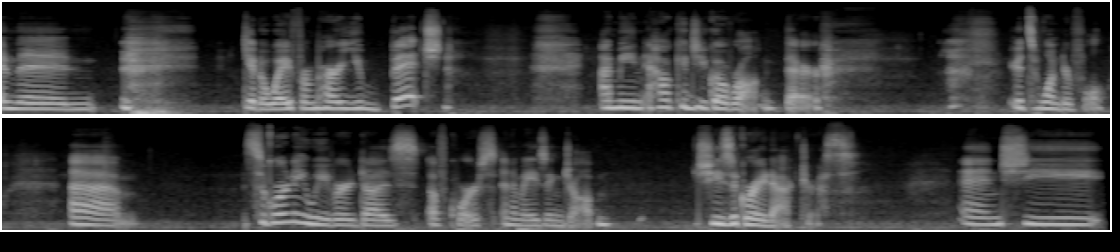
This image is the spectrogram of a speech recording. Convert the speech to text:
And then get away from her, you bitch. I mean, how could you go wrong there? it's wonderful. Um, Sigourney Weaver does, of course, an amazing job. She's a great actress. And she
